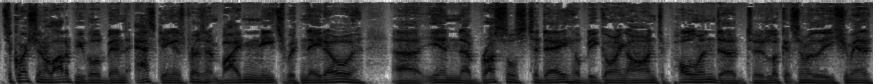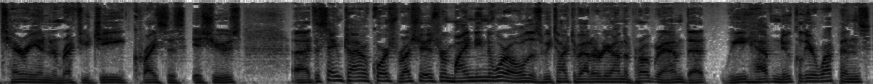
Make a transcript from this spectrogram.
It's a question a lot of people have been asking as President Biden meets with NATO uh, in uh, Brussels today. He'll be going on to Poland uh, to look at some of the humanitarian and refugee crisis issues. Uh, at the same time, of course, Russia is reminding the world, as we talked about earlier on the program, that we have nuclear weapons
